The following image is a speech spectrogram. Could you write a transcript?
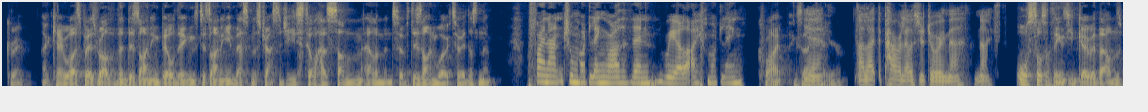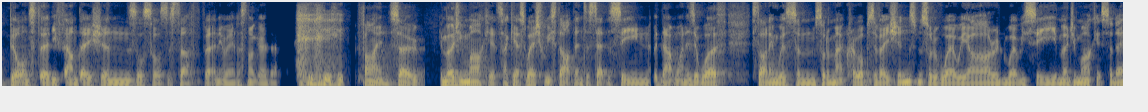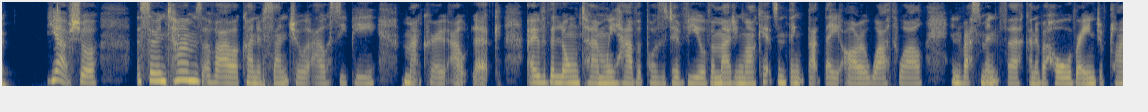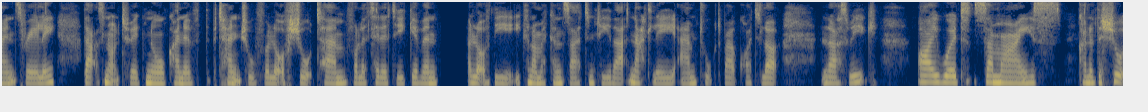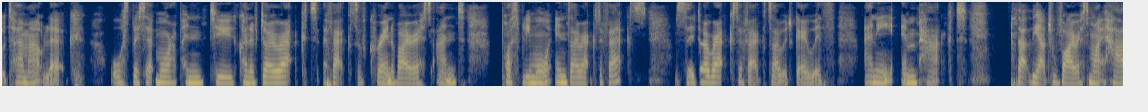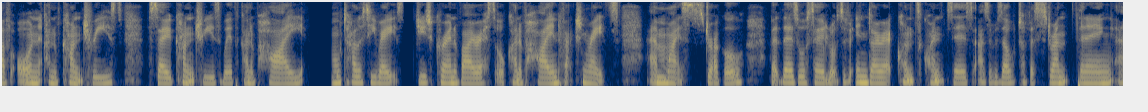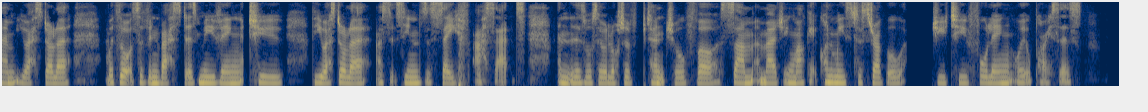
Great. Okay. Well, I suppose rather than designing buildings, designing investment strategies still has some element of design work to it, doesn't it? Financial modeling rather than real life modeling. Quite exactly. Yeah. yeah. I like the parallels you're drawing there. Nice. All sorts of things you can go with that. On built on sturdy foundations, all sorts of stuff. But anyway, let's not go there. Fine. So emerging markets. I guess where should we start then to set the scene with that one? Is it worth starting with some sort of macro observations and sort of where we are and where we see emerging markets today? Yeah, sure. So, in terms of our kind of central LCP macro outlook, over the long term, we have a positive view of emerging markets and think that they are a worthwhile investment for kind of a whole range of clients, really. That's not to ignore kind of the potential for a lot of short term volatility given a lot of the economic uncertainty that Natalie um, talked about quite a lot last week. I would summarize kind of the short term outlook or split it more up into kind of direct effects of coronavirus and possibly more indirect effects. So, direct effects, I would go with any impact that the actual virus might have on kind of countries. So, countries with kind of high mortality rates due to coronavirus or kind of high infection rates um, might struggle. But there's also lots of indirect consequences as a result of a strengthening um, US dollar, with lots of investors moving to the US dollar as it's seen as a safe asset. And there's also a lot of potential for some emerging market economies to struggle due to falling oil prices.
